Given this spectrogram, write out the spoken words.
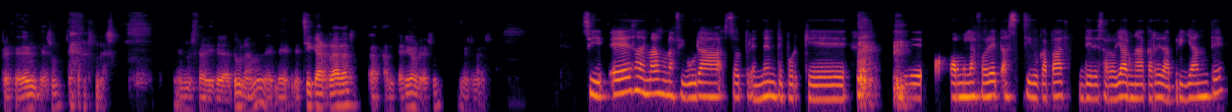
precedentes en nuestra literatura de, chicas raras anteriores. Sí, es además una figura sorprendente porque eh, Carmen Laforet ha sido capaz de desarrollar una carrera brillante,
